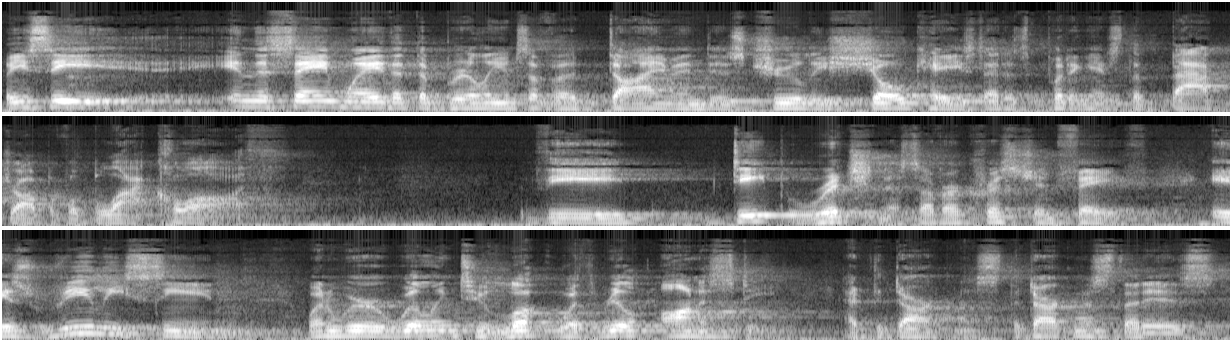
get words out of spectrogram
But you see, in the same way that the brilliance of a diamond is truly showcased as it's put against the backdrop of a black cloth, the deep richness of our Christian faith is really seen when we're willing to look with real honesty at the darkness. The darkness that is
